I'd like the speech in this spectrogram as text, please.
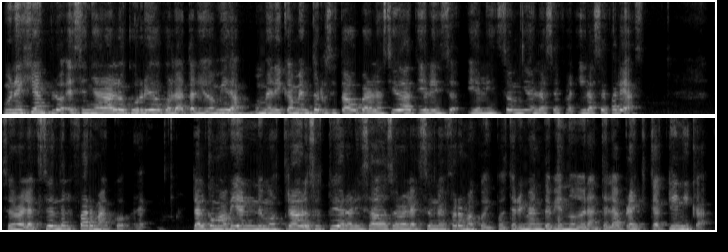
Un ejemplo es señalar lo ocurrido con la talidomida, un medicamento recetado para la ansiedad y el, insomnio y las cefaleas. Sobre la acción del fármaco, eh, tal como habían demostrado los estudios realizados sobre la acción del fármaco y posteriormente viendo durante la práctica clínica,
